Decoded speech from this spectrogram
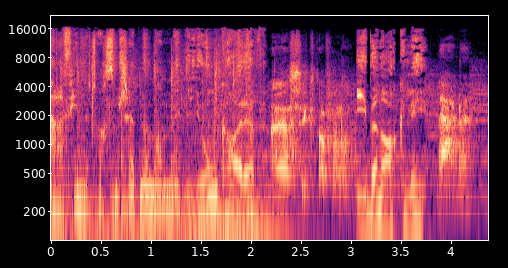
er å finne ut hva som skjedde med mannen min. Jon Carew. Er jeg sikta for noe? Iben Akeli. Det er du.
